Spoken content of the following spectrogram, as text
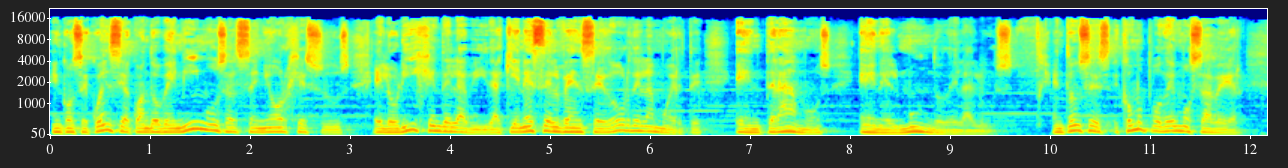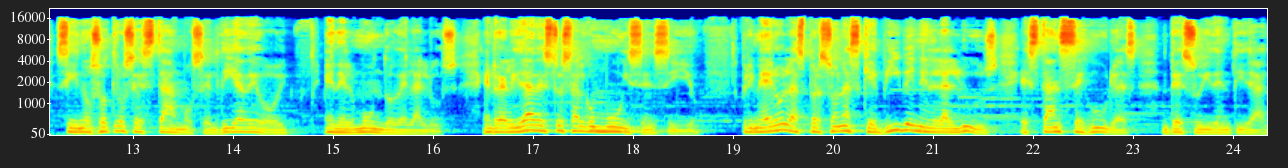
En consecuencia, cuando venimos al Señor Jesús, el origen de la vida, quien es el vencedor de la muerte, entramos en el mundo de la luz. Entonces, ¿cómo podemos saber si nosotros estamos el día de hoy en el mundo de la luz? En realidad esto es algo muy sencillo. Primero, las personas que viven en la luz están seguras de su identidad.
